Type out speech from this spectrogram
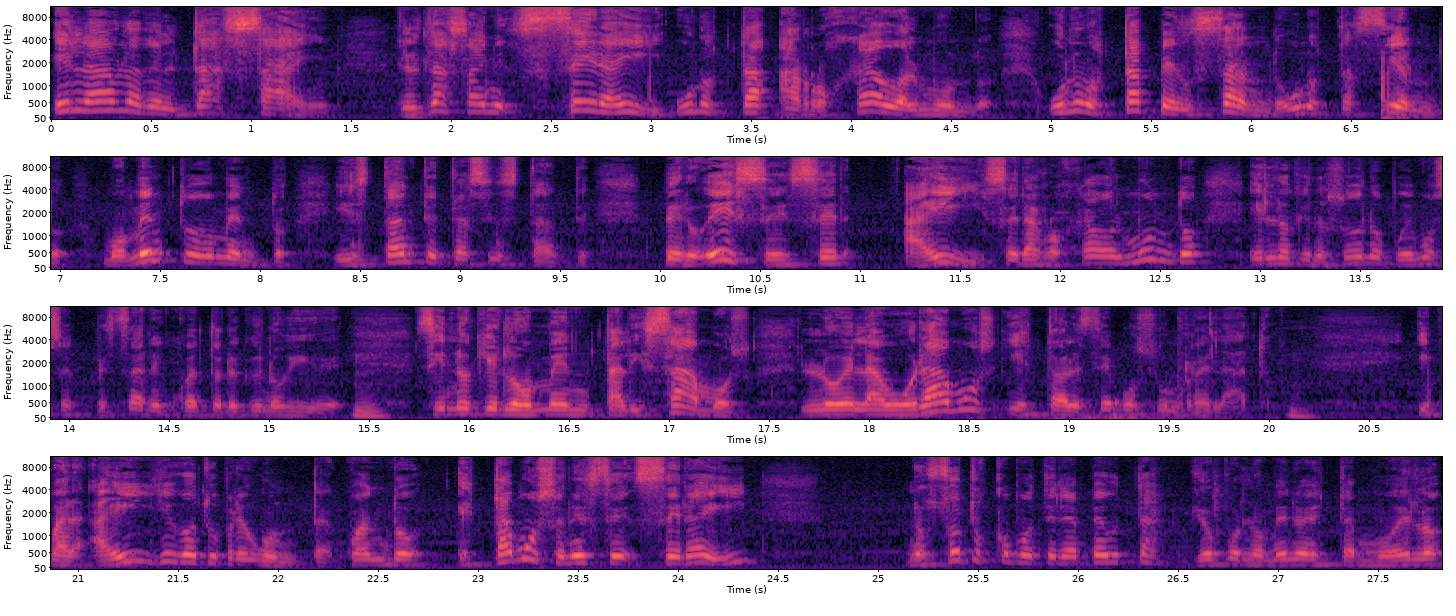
él habla del Dasein, el Dasein es ser ahí, uno está arrojado al mundo, uno no está pensando, uno está haciendo, momento a momento, instante tras instante. Pero ese ser ahí, ser arrojado al mundo, es lo que nosotros no podemos expresar en cuanto a lo que uno vive, mm. sino que lo mentalizamos, lo elaboramos y establecemos un relato. Mm. Y para ahí llego a tu pregunta. Cuando estamos en ese ser ahí, nosotros como terapeutas, yo por lo menos en este modelo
